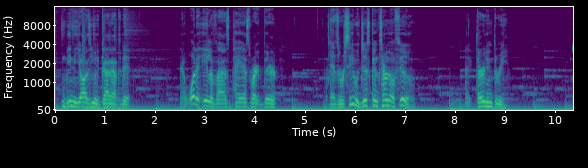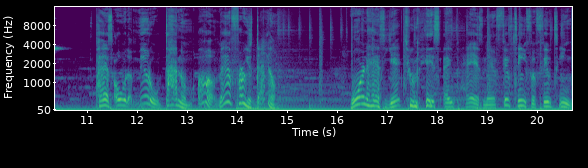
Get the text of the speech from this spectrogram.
many yards he would have got after that. And what an ill-advised pass right there. As a receiver just couldn't turn upfield. Like third and three pass over the middle, dotting them up, man. First down. Warren has yet to miss a pass, man. 15 for 15.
